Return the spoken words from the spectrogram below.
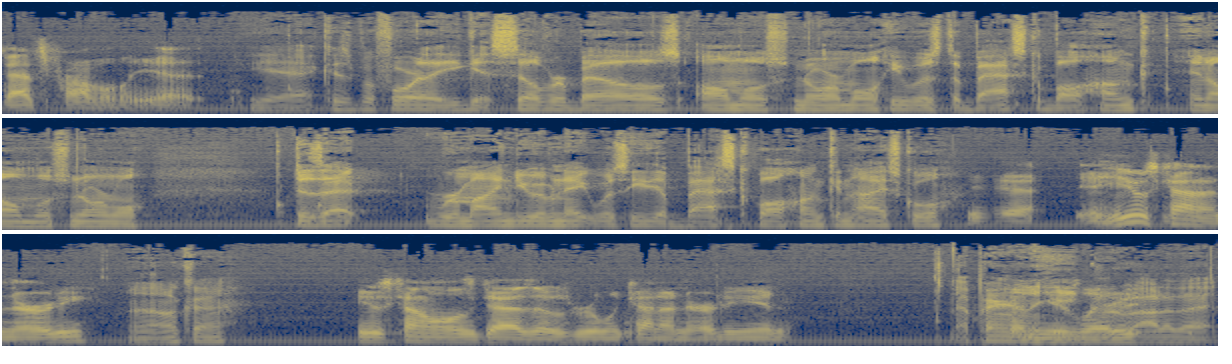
That's probably it. Yeah, because before that, you get Silver Bells, Almost Normal. He was the basketball hunk in Almost Normal. Does that remind you of Nate? Was he a basketball hunk in high school? Yeah, he was kind of nerdy. Oh, okay. He was kind of one of those guys that was really kind of nerdy. And Apparently, he years grew later- out of that.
